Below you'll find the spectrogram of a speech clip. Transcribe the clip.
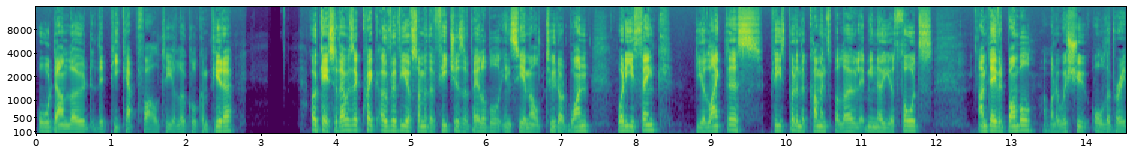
or download the PCAP file to your local computer. Okay, so that was a quick overview of some of the features available in CML 2.1. What do you think? Do you like this? Please put in the comments below. Let me know your thoughts. I'm David Bombal. I want to wish you all the very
